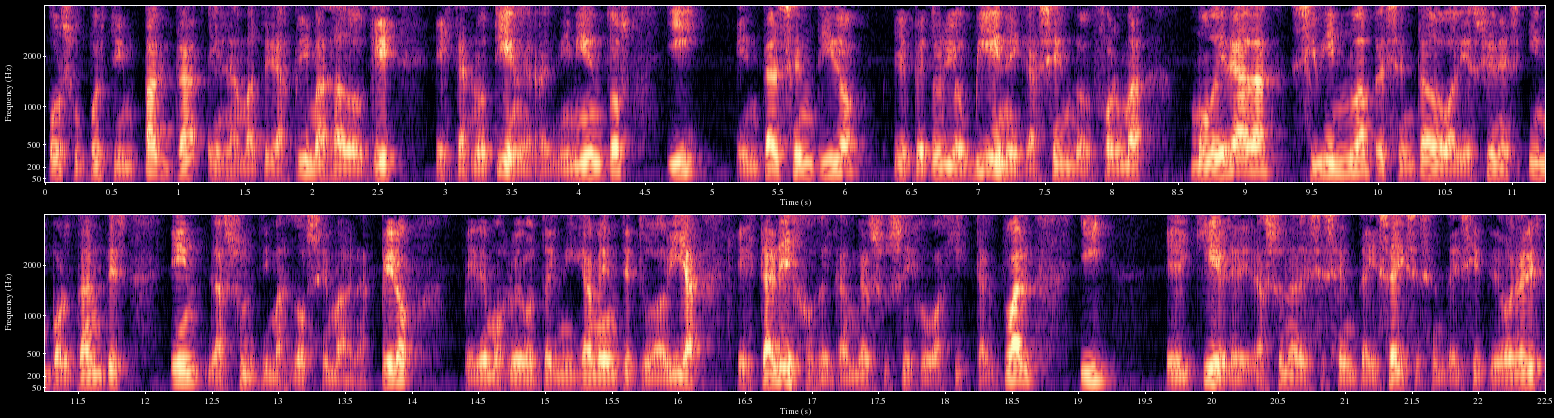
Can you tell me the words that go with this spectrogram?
por supuesto, impacta en las materias primas, dado que estas no tienen rendimientos y, en tal sentido, el petróleo viene cayendo de forma moderada, si bien no ha presentado variaciones importantes en las últimas dos semanas. Pero veremos luego técnicamente, todavía está lejos de cambiar su sesgo bajista actual y el quiebre de la zona de 66-67 dólares,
